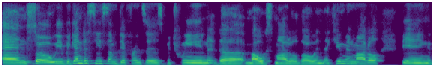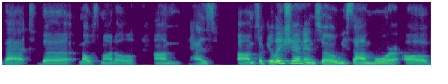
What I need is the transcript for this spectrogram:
And so we begin to see some differences between the mouse model, though, and the human model, being that the mouse model um, has um, circulation. And so we saw more of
